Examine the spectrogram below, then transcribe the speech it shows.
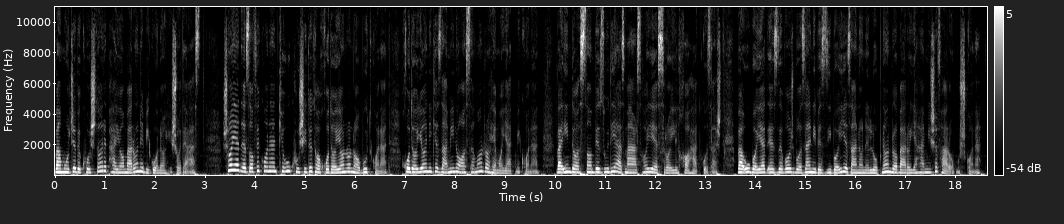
و موجب کشتار پیامبران بیگناهی شده است. شاید اضافه کنند که او کوشیده تا خدایان را نابود کند خدایانی که زمین و آسمان را حمایت می کنند و این داستان به زودی از مرزهای اسرائیل خواهد گذشت و او باید ازدواج با زنی به زیبایی زنان لبنان را برای همیشه فراموش کند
